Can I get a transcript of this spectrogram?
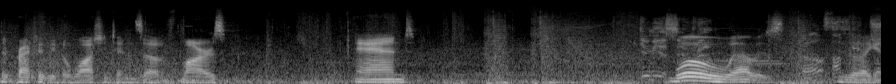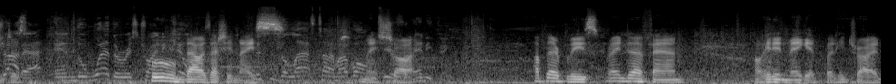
they're practically the Washingtons of Mars. And Give me a sit rep. whoa, that was this is just boom. That was actually nice. volunteer shot. Up there, please. Right into that fan. Oh, he didn't make it, but he tried.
